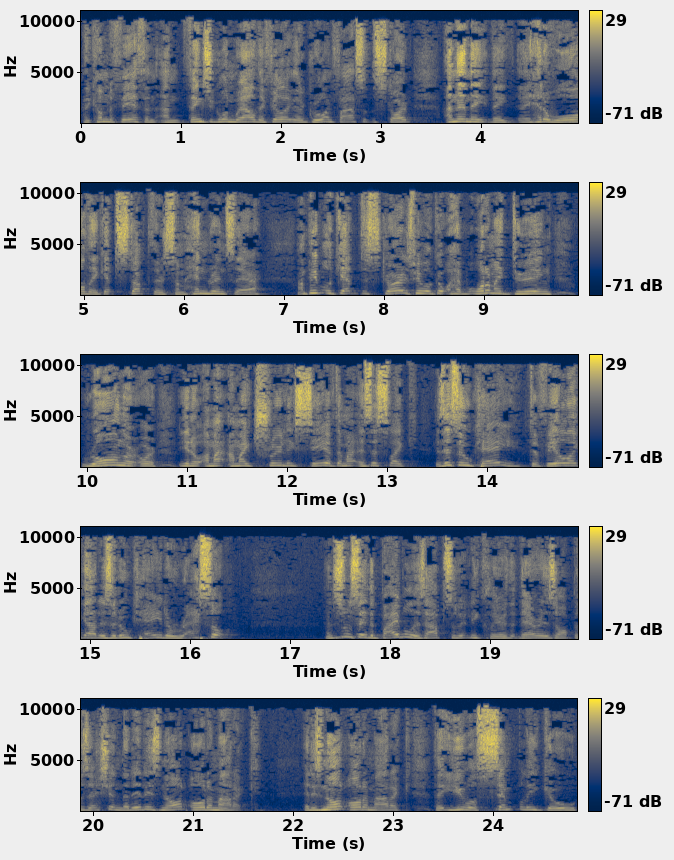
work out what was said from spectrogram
They come to faith and, and things are going well. They feel like they're growing fast at the start. And then they, they, they hit a wall. They get stuck. There's some hindrance there. And people get discouraged. People go, what am I doing wrong? Or, or you know, am I, am I truly saved? Am I, is this like, is this okay to feel like that? Is it okay to wrestle? I just want to say the Bible is absolutely clear that there is opposition, that it is not automatic. It is not automatic that you will simply go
